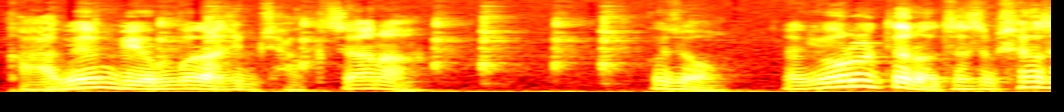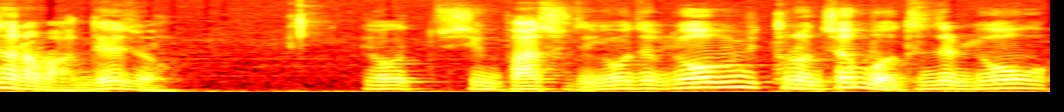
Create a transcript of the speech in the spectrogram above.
가변 비용보다 지금 작잖아. 그죠? 요럴 때는 어떻습니까? 생산하면 안 되죠. 요, 지금 봤을 때, 요, 요 밑으로는 전부 어떤 점, 요,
